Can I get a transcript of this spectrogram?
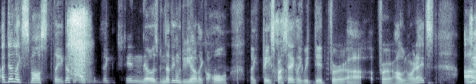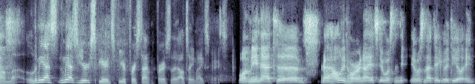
I've done like small, like nothing like, like chin, nose, but nothing beyond like a whole like face prosthetic, like we did for uh for Halloween Horror Nights. Um, yes. let me ask let me ask your experience for your first time first, and then I'll tell you my experience. Well, I mean, at, uh, at Halloween Horror Nights, it wasn't it wasn't that big of a deal, and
